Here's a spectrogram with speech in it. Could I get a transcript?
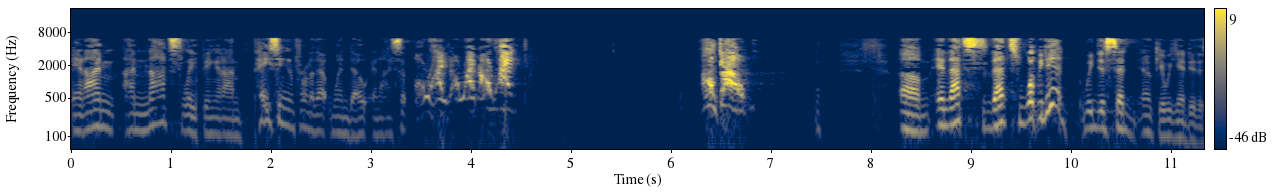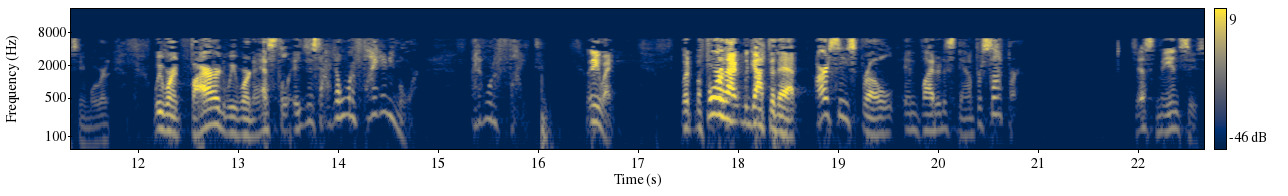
and I'm I'm not sleeping, and I'm pacing in front of that window, and I said, all right, all right, all right, I'll go. Um, and that's that's what we did. We just said, okay, we can't do this anymore. We weren't fired. We weren't escalated. Just I don't want to fight anymore. I don't want to fight. Anyway, but before that, we got to that. R.C. Sproul invited us down for supper. Just me and Susie.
